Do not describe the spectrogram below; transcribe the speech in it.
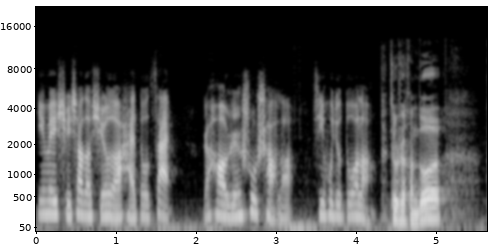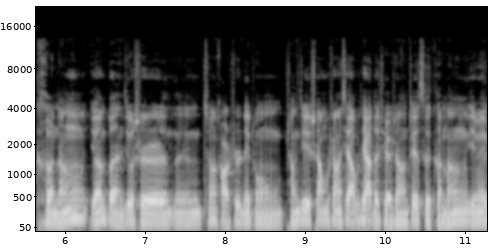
因为学校的学额还都在。然后人数少了，机会就多了。就是很多可能原本就是嗯，正好是那种成绩上不上下不下的学生，这次可能因为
